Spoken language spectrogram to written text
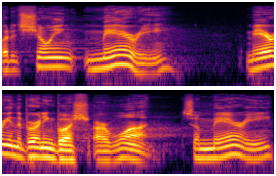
but it's showing Mary. Mary and the burning bush are one. So Mary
